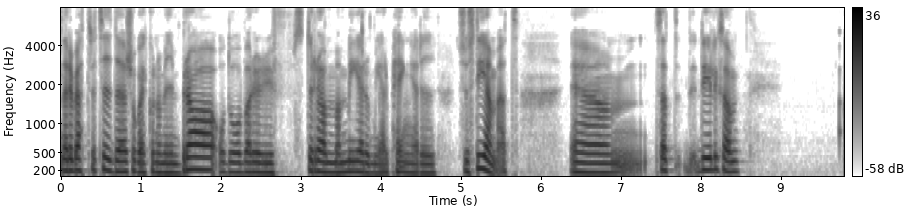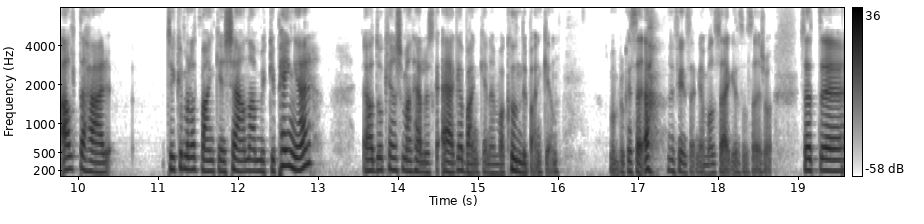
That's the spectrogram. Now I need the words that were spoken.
när det är bättre tider så går ekonomin bra och då börjar det ju strömma mer och mer pengar i systemet. Eh, så att det är liksom allt det här. Tycker man att banken tjänar mycket pengar, ja, då kanske man hellre ska äga banken än vara kund i banken. Man brukar säga. Det finns en gammal sägen som säger så. Så att eh,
